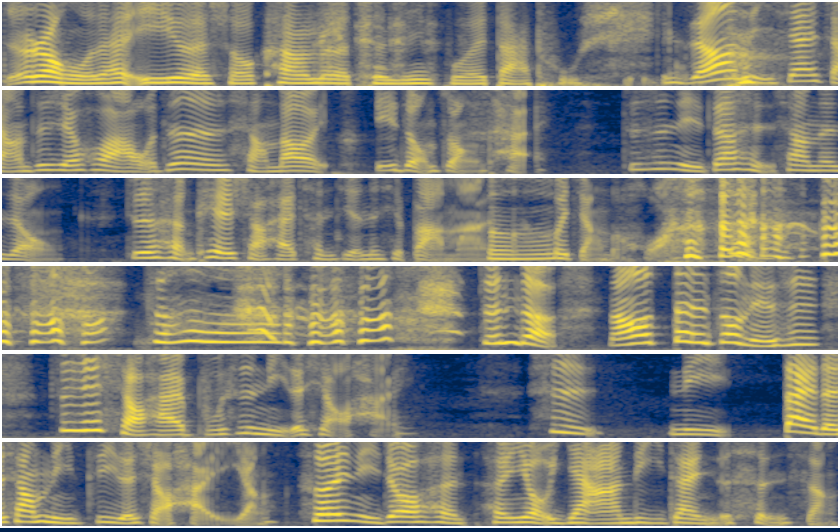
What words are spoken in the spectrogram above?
让我在一月的时候看到那个成绩不会大吐血。你知道你现在讲这些话，我真的想到一种状态，就是你这样很像那种。就是很 care 小孩成绩的那些爸妈会讲的话 真的吗？真的。然后，但是重点是，这些小孩不是你的小孩，是你带的像你自己的小孩一样，所以你就很很有压力在你的身上。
